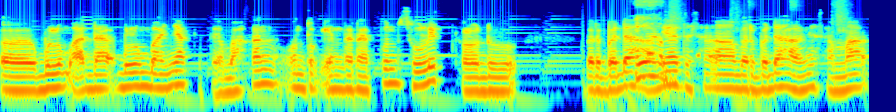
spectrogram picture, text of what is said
uh, belum ada belum banyak gitu ya. Bahkan untuk internet pun sulit kalau dulu. Berbeda iya. halnya uh, berbeda halnya sama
